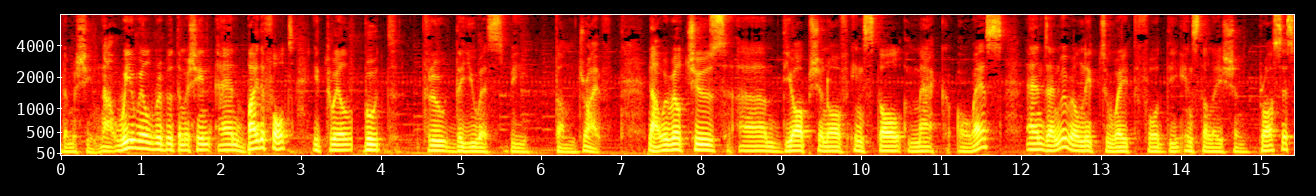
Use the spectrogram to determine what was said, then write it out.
the machine. Now we will reboot the machine and by default it will boot through the USB thumb drive. Now we will choose um, the option of install Mac OS and then we will need to wait for the installation process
